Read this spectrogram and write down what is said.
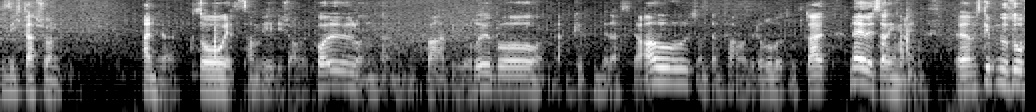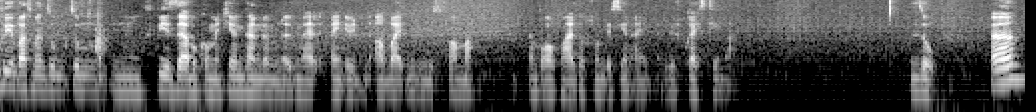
sich das schon anhören. So, jetzt haben wir die Schaufel voll und dann fahren wir hier rüber und dann kippen wir das hier aus und dann fahren wir wieder rüber zum Stall. Ne, was ich meine. Ähm, es gibt nur so viel, was man zum, zum mm, Spiel selber kommentieren kann, wenn man irgendwelche Arbeiten im Mistfarm macht. Dann braucht man halt doch schon ein bisschen ein Gesprächsthema. So. Ähm,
